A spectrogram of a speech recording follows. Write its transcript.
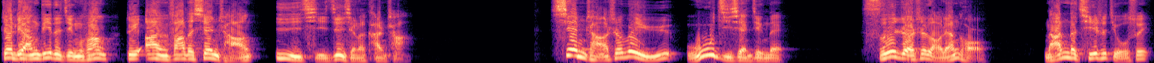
这两地的警方对案发的现场一起进行了勘查。现场是位于无极县境内。死者是老两口，男的七十九岁，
